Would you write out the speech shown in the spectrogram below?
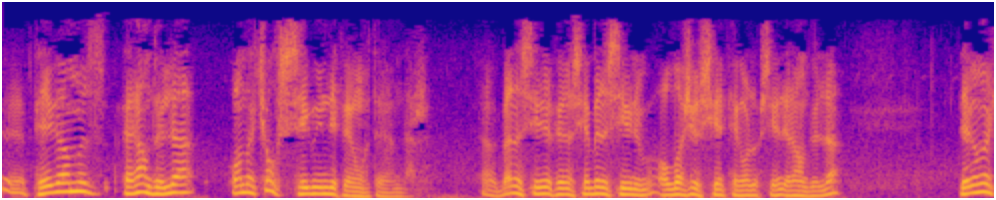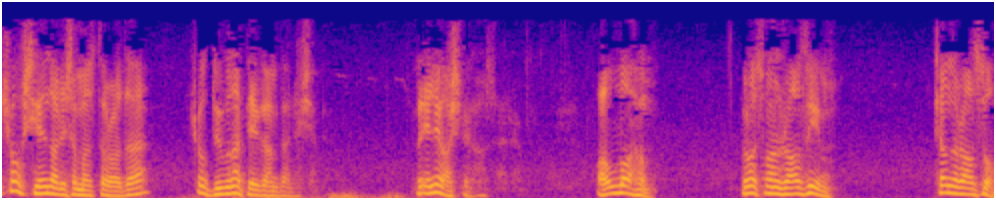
Ee, Peygamberimiz elhamdülillah onda çok sevindi peygamberler. Yani ben de sevindim peygamber, ben de sevindim. Allah aşkına sevindim peygamber, sevindim elhamdülillah. Peygamber çok sevindi Aleyhisselam Hazretleri orada. Çok duygulan peygamber. Ve eline açtı peygamber. Allah'ım ben Osman razıyım. Sen de razı ol.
